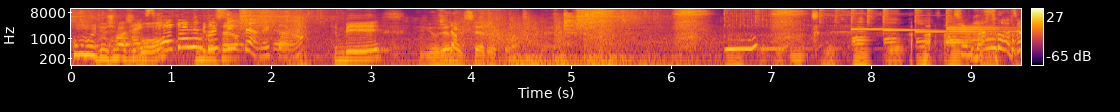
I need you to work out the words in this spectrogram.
콧물 조심하시고. 세 개는 끌 수 준비됐어요? 있지 않을까요? 준비. 요령이 있어야 될 것 같은데. 지금 한 거죠?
